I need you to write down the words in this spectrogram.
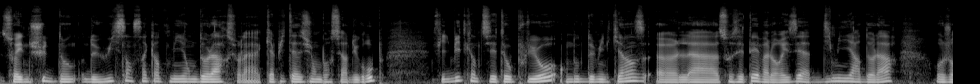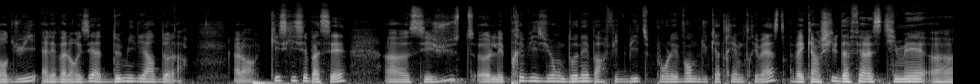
soit une chute de 850 millions de dollars sur la capitalisation boursière du groupe. Fitbit, quand ils étaient au plus haut, en août 2015, la société est valorisée à 10 milliards de dollars. Aujourd'hui, elle est valorisée à 2 milliards de dollars. Alors, qu'est-ce qui s'est passé? Euh, C'est juste euh, les prévisions données par Fitbit pour les ventes du quatrième trimestre, avec un chiffre d'affaires estimé euh,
